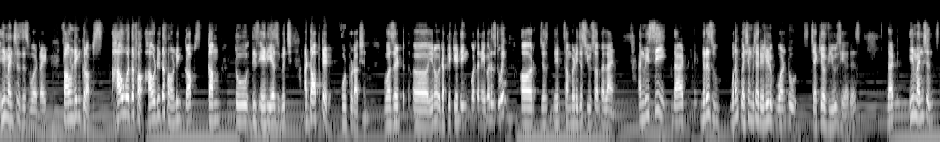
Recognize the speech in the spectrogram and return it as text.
he mentions this word right, founding crops. How were the how did the founding crops come to these areas which adopted food production? Was it uh, you know replicating what the neighbor is doing, or just did somebody just use up the land? And we see that there is one question which I really want to check your views here is that he mentions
